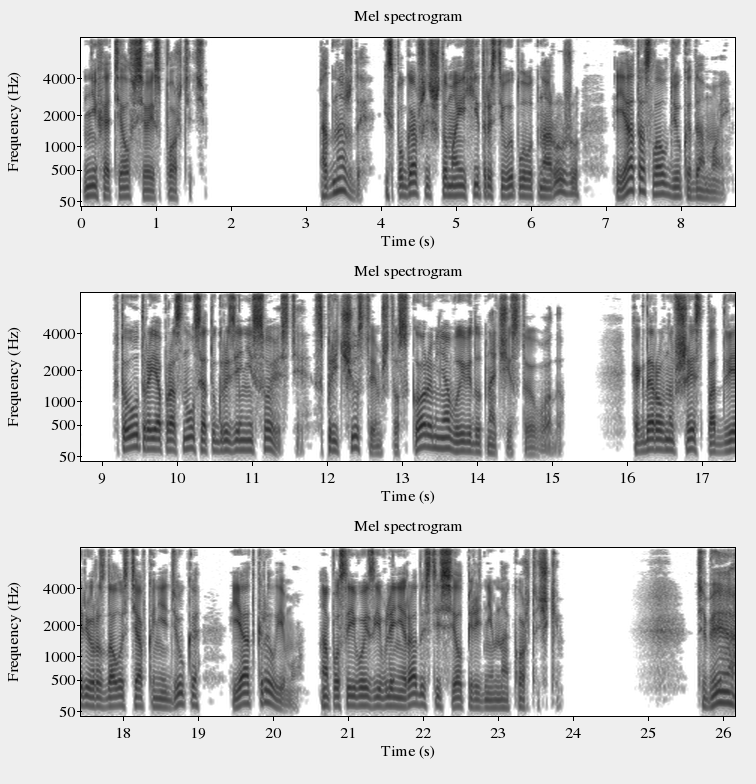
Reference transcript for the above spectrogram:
не хотел все испортить. Однажды, испугавшись, что мои хитрости выплывут наружу, я отослал Дюка домой. В то утро я проснулся от угрызений совести, с предчувствием, что скоро меня выведут на чистую воду. Когда ровно в шесть под дверью раздалось тявканье Дюка, я открыл ему, а после его изъявления радости сел перед ним на корточки. «Тебе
